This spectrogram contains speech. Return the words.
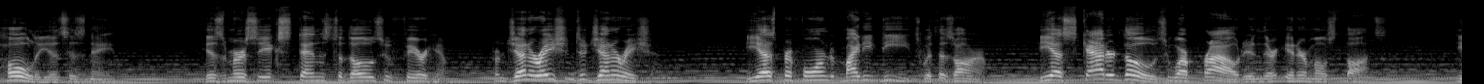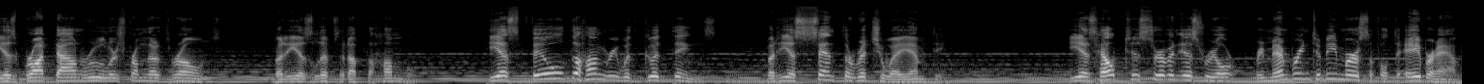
Holy is his name. His mercy extends to those who fear him, from generation to generation. He has performed mighty deeds with his arm. He has scattered those who are proud in their innermost thoughts. He has brought down rulers from their thrones, but he has lifted up the humble. He has filled the hungry with good things, but he has sent the rich away empty. He has helped his servant Israel, remembering to be merciful to Abraham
